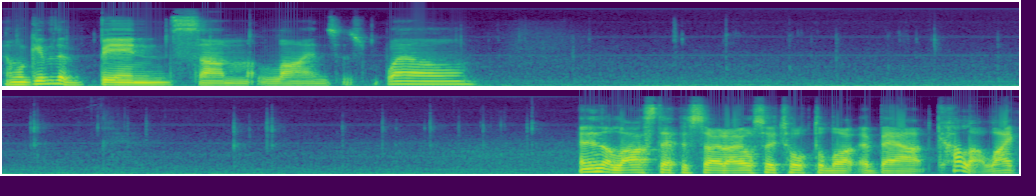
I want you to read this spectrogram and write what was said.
And we'll give the bin some lines as well. And in the last episode, I also talked a lot about color. Like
